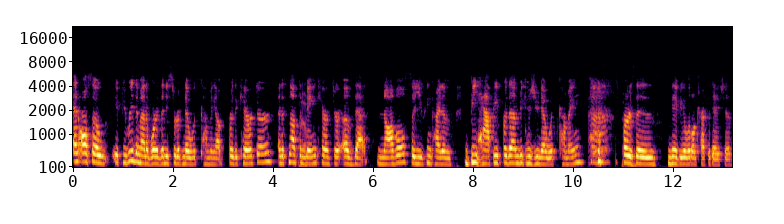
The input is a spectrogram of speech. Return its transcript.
And also, if you read them out of order, then you sort of know what's coming up for the character, and it's not the Yeah. main character of that novel, so you can kind of be happy for them because you know what's coming, Uh-huh. versus maybe a little trepidatious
